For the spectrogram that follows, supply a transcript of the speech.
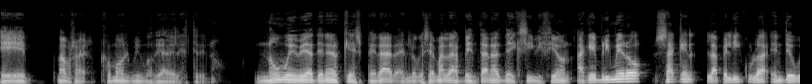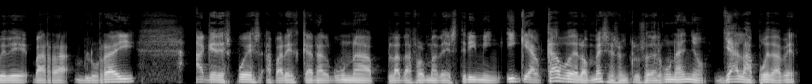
Eh, vamos a ver, ¿cómo el mismo día del estreno? No me voy a tener que esperar en lo que se llaman las ventanas de exhibición, a que primero saquen la película en DVD barra Blu-ray, a que después aparezca en alguna plataforma de streaming y que al cabo de los meses o incluso de algún año ya la pueda ver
